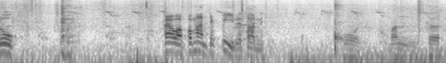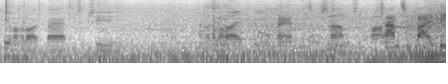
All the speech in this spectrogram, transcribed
ลูกก้าว่าประมาณจักปีเลยตอนนี้โอ้ยมันเกิดที่พันร้อยแปดสิบสี่อันก็ก็สิร้ไล่อยปีแปดสามสิบปลายสามสิบปลายปี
